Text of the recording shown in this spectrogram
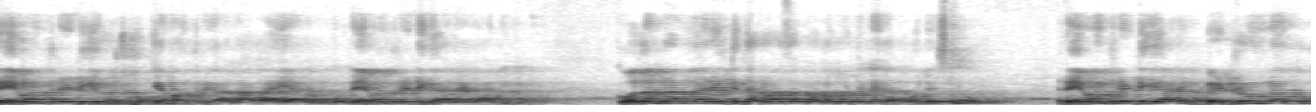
రేవంత్ రెడ్డి ఈరోజు ముఖ్యమంత్రిగా లాగా అయ్యారు. రేవంత్ రెడ్డి గారే కానీ కోదండ రామ్ గారి ఇంటి దర్వాజాలు అలగొట్టలేదా పోలీసులు? రేవంత్ రెడ్డి గారి బెడ్రూమ్లకు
